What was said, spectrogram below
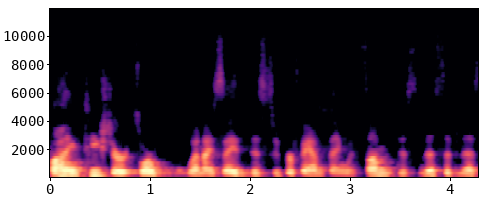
buying t-shirts, or when I say this super fan thing with some dismissiveness,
